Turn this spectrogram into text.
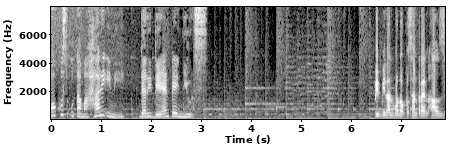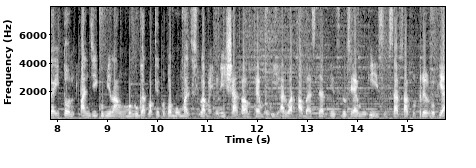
fokus utama hari ini dari DNP News. Pimpinan Pondok Pesantren Al Zaitun, Panji Gumilang, menggugat Wakil Ketua Umum Majelis Ulama Indonesia atau MUI Anwar Abbas dan institusi MUI sebesar 1 triliun rupiah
